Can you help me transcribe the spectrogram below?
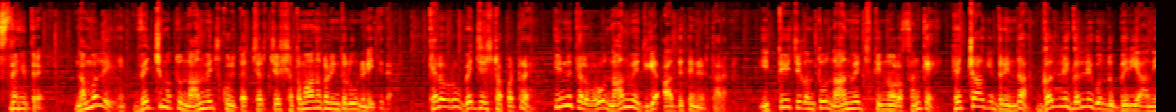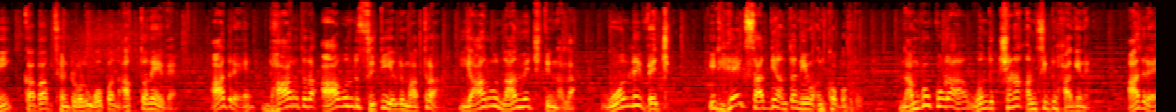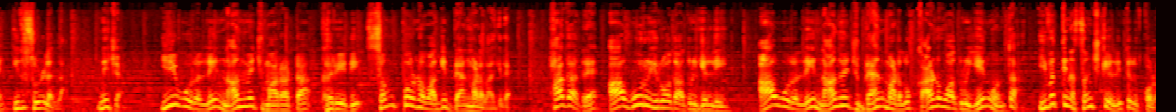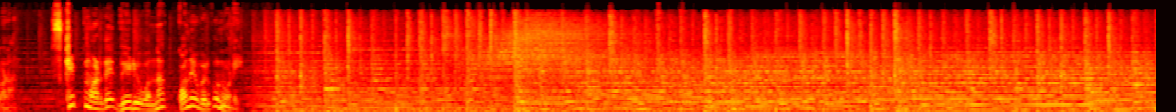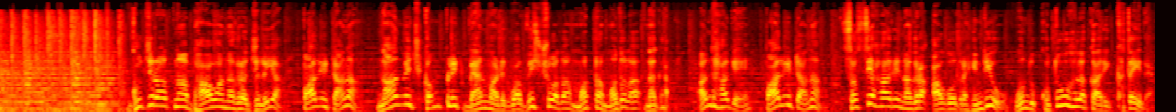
ಸ್ನೇಹಿತರೆ, ನಮ್ಮಲ್ಲಿ ವೆಜ್ ಮತ್ತು ನಾನ್ ವೆಜ್ ಕುರಿತ ಚರ್ಚೆ ಶತಮಾನಗಳಿಂದಲೂ ನಡೀತಿದೆ ಕೆಲವರು ವೆಜ್ ಇಷ್ಟಪಟ್ಟರೆ ಇನ್ನು ಕೆಲವರು ನಾನ್ ವೆಜ್ಗೆ ಆದ್ಯತೆ ನೀಡ್ತಾರೆ. ಇತ್ತೀಚೆಗಂತೂ ನಾನ್ ವೆಜ್ ತಿನ್ನೋರ ಸಂಖ್ಯೆ ಹೆಚ್ಚಾಗಿದ್ದರಿಂದ ಗಲ್ಲಿ ಗಲ್ಲಿಗೊಂದು ಬಿರಿಯಾನಿ, ಕಬಾಬ್ ಸೆಂಟರ್ಗಳು ಓಪನ್ ಆಗ್ತಾನೇ ಇವೆ. ಆದರೆ ಭಾರತದ ಆ ಒಂದು ಸ್ಥಿತಿಯಲ್ಲಿ ಮಾತ್ರ ಯಾರೂ ನಾನ್ ವೆಜ್ ತಿನ್ನಲ್ಲ. Only veg. ಇದು ಹೇಗೆ ಸಾಧ್ಯ ಅಂತ ನೀವು ಅನ್ಕೋಬಹುದು. ನಮಗೂ ಕೂಡ ಒಂದು ಕ್ಷಣ ಅನಿಸಿದ್ದು ಹಾಗೇನೆ. ಆದರೆ ಇದು ಸುಳ್ಳಲ್ಲ. ನಿಜ, ಈ ಊರಲ್ಲಿ ನಾನ್ ವೆಜ್ ಮಾರಾಟ ಖರೀದಿ ಸಂಪೂರ್ಣವಾಗಿ ಬ್ಯಾನ್ ಮಾಡಲಾಗಿದೆ. ಹಾಗಾದ್ರೆ ಆ ಊರು ಇರೋದಾದ್ರೂ ಎಲ್ಲಿ? ಆ ಊರಲ್ಲಿ ನಾನ್ ವೆಜ್ ಬ್ಯಾನ್ ಮಾಡಲು ಕಾರಣವಾದರೂ ಏನು ಅಂತ ಇವತ್ತಿನ ಸಂಚಿಕೆಯಲ್ಲಿ ತಿಳಿದುಕೊಳ್ಳೋಣ ಸ್ಕಿಪ್ ಮಾಡದೆ ವಿಡಿಯೋವನ್ನ ಕೊನೆವರೆಗೂ ನೋಡಿ. ಗುಜರಾತ್ನ ಭಾವನಗರ ಜಿಲ್ಲೆಯ Palitana non veg complete ban ಮಾಡಿರುವ ವಿಶ್ವದ ಮೊಟ್ಟ ಮೊದಲ ನಗರ. ಅಂದಹಾಗೆ, ಪಾಲಿಟಾನ ಸಸ್ಯಹಾರಿ ನಗರ ಆಗೋದ್ರ ಹಿಂದೆಯೂ ಒಂದು ಕುತೂಹಲಕಾರಿ ಕಥೆ ಇದೆ.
